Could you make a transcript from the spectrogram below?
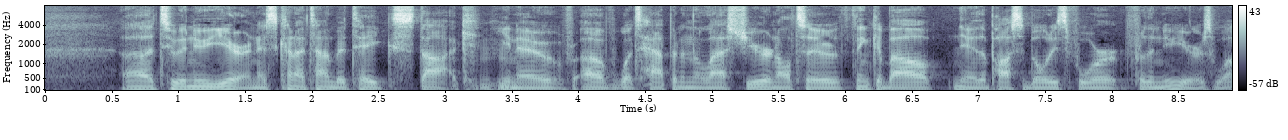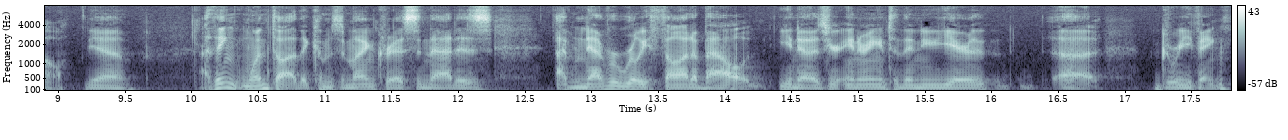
uh, to a new year. And it's kind of time to take stock, you know, of what's happened in the last year, and also think about you know the possibilities for for the new year as well. Yeah. I think one thought that comes to mind, Chris, and that is I've never really thought about, you know, as you're entering into the new year, uh, grieving.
